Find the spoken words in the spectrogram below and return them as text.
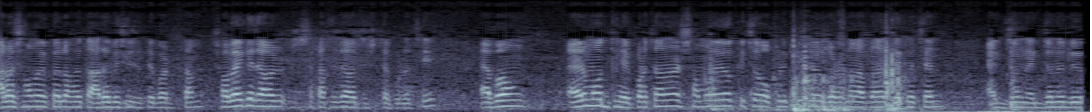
আরও সময় পেলে হয়তো আরও বেশি যেতে পারতাম। সবাইকে যাওয়ার কাছে যাওয়ার চেষ্টা করেছি। এবং এর মধ্যে প্রচারণার সময়ও কিছু অপ্রীতিকর ঘটনা আপনারা দেখেছেন। একজন, একজনের বিরুদ্ধে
